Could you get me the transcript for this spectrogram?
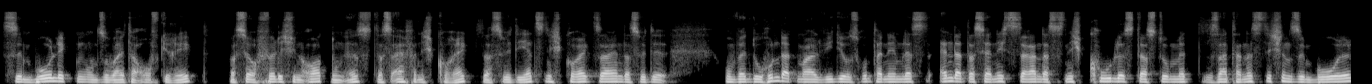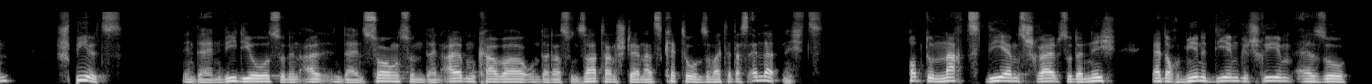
Symboliken und so weiter aufgeregt, was ja auch völlig in Ordnung ist. Das ist einfach nicht korrekt. Das wird jetzt nicht korrekt sein. Das wird dir- und wenn du hundertmal Videos runternehmen lässt, ändert das ja nichts daran, dass es nicht cool ist, dass du mit satanistischen Symbolen spielst. In deinen Videos und in, all, in deinen Songs und in dein Albumcover und dann hast du einen Satanstern als Kette und so weiter. Das ändert nichts. Ob du nachts DMs schreibst oder nicht. Er hat auch mir eine DM geschrieben, er so,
